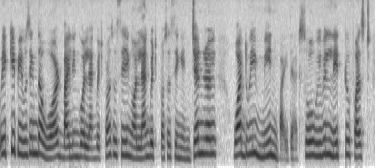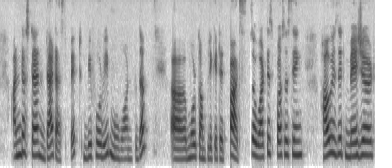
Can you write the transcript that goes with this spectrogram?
we keep using the word bilingual language processing or language processing in general, what do we mean by that. So, we will need to first understand that aspect before we move on to the uh, more complicated parts. So, what is processing, how is it measured,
